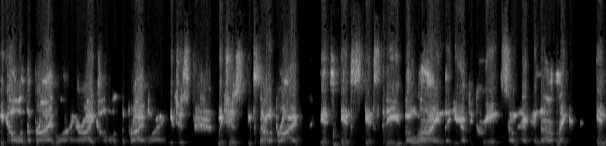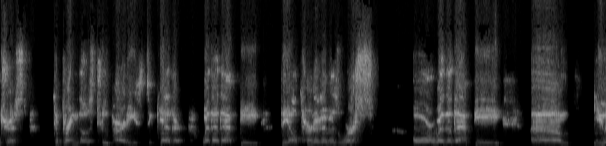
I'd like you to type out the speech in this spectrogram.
we call it the bribe line, or I call it the bribe line, which is which is it's not a bribe. It's it's it's the, the line that you have to create some economic interest to bring those two parties together, whether that be the alternative is worse or whether that be um, you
